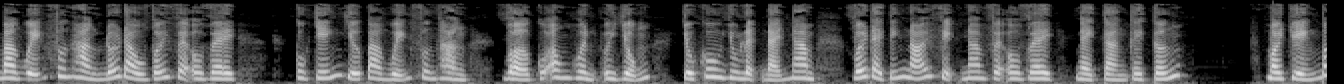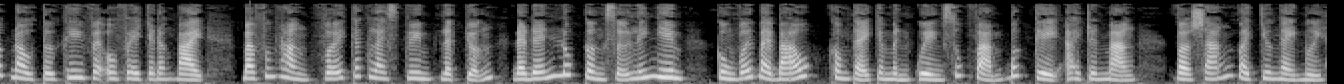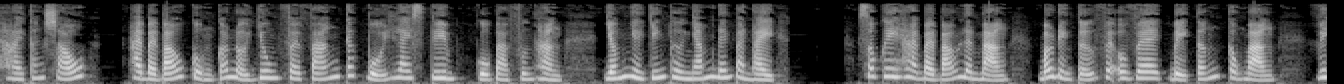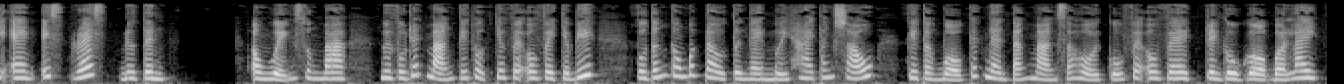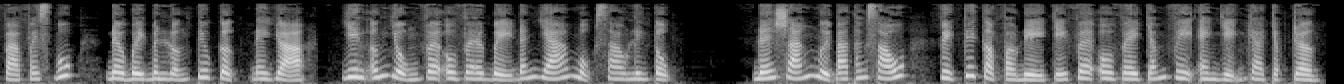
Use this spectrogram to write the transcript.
Bà Nguyễn Phương Hằng đối đầu với VOV. Cuộc chiến giữa bà Nguyễn Phương Hằng, vợ của ông Huỳnh Uy Dũng, chủ khu du lịch Đại Nam, với đài tiếng nói Việt Nam VOV ngày càng gây cấn. Mọi chuyện bắt đầu từ khi VOV cho đăng bài, bà Phương Hằng với các livestream lệch chuẩn đã đến lúc cần xử lý nghiêm, cùng với bài báo không thể cho mình quyền xúc phạm bất kỳ ai trên mạng vào sáng và trưa ngày 12 tháng 6. Hai bài báo cùng có nội dung phê phán các buổi livestream của bà Phương Hằng, giống như chiến thư nhắm đến bà này. Sau khi hai bài báo lên mạng, báo điện tử VOV bị tấn công mạng, VN Express đưa tin. Ông Nguyễn Xuân Ba, người phụ trách mạng kỹ thuật cho VOV cho biết, vụ tấn công bắt đầu từ ngày 12 tháng 6, khi toàn bộ các nền tảng mạng xã hội của VOV trên Google Play và Facebook đều bị bình luận tiêu cực, đe dọa. Riêng ứng dụng VOV bị đánh giá một sao liên tục. Đến sáng 13 tháng 6, việc truy cập vào địa chỉ vov.vn diễn ra chập chờn.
